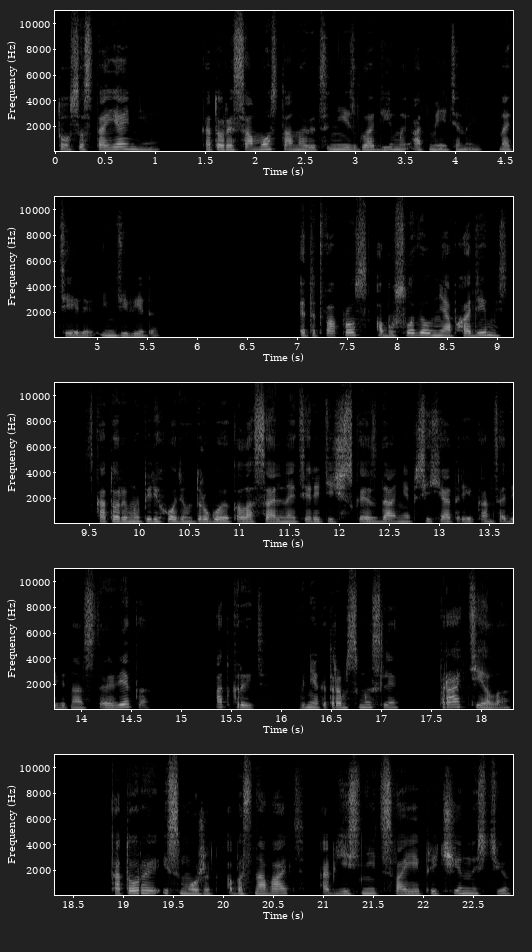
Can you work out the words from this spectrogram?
То состояние, которое само становится неизгладимой отметиной на теле индивида. Этот вопрос обусловил необходимость, с которой мы переходим в другое колоссальное теоретическое здание психиатрии конца XIX века, открыть, в некотором смысле, про тело, которое и сможет обосновать, объяснить своей причинностью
